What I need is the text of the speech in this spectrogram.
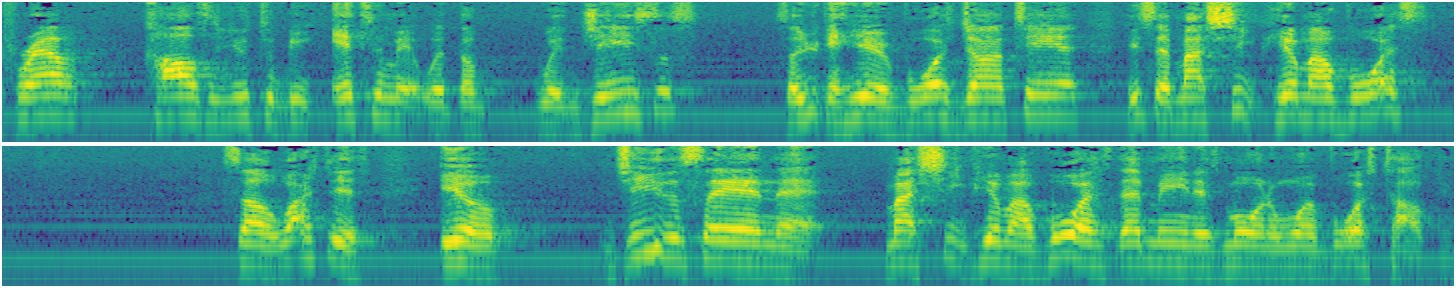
Prayer causes you to be intimate with, the, with Jesus so you can hear his voice. John 10, he said, My sheep hear my voice. So watch this. If Jesus saying that my sheep hear my voice, that means there's more than one voice talking.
